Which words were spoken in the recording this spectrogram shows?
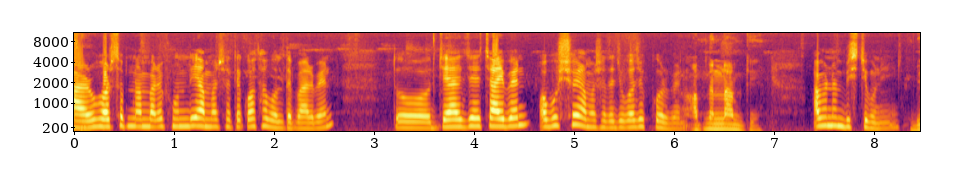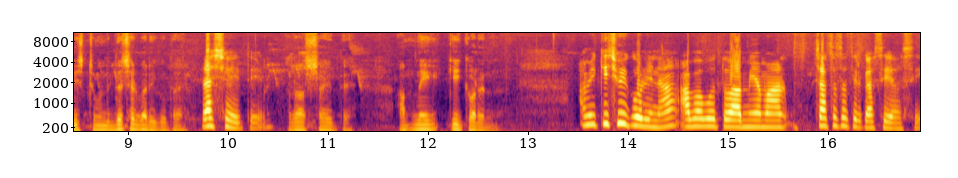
আর হোয়াটসঅ্যাপ নাম্বারে ফোন দিয়ে আমার সাথে কথা বলতে পারবেন। তো যে যে চাইবেন অবশ্যই আমার সাথে যোগাযোগ করবেন। আপনার নাম কি? আমার নাম বৃষ্টিমণি। বৃষ্টিমণি দেশের বাড়ি কোথায়? রাজশাহীতে। রাজশাহীতে। আপনি কি করেন? আমি কিছুই করি না আপাতত আমি আমার চাচা চাচির কাছে আছি।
